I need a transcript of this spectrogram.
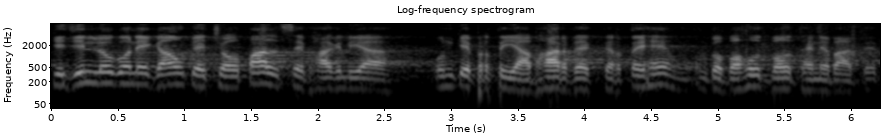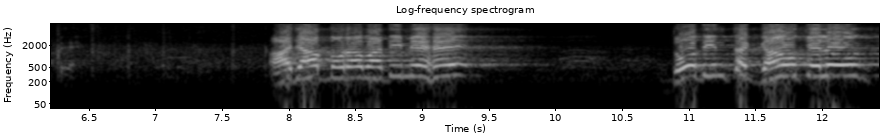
कि जिन लोगों ने गाँव के चौपाल से भाग लिया, उनके प्रति आभार व्यक्त करते हैं, उनको बहुत बहुत धन्यवाद देते हैं। आज आप मोराबादी में हैं। दो दिन तक गाँव के लोग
